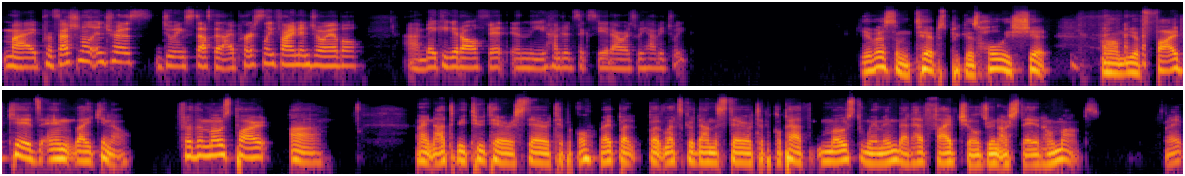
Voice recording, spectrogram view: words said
my professional interests, doing stuff that I personally find enjoyable um, making it all fit in the 168 hours we have each week. Give us some tips because holy shit, um, you have five kids and like you know, for the most part, uh, right, not to be too ter- stereotypical, right? But but let's go down the stereotypical path. Most women that have five children are stay-at-home moms, right?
